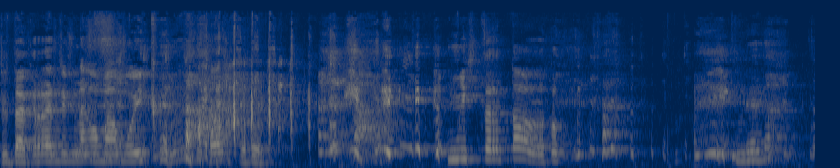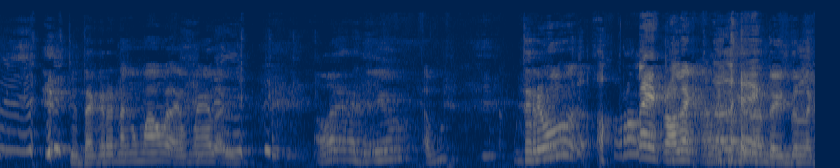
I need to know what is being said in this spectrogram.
Duta keren sing nang omamu iku. Sopo? Mister Tol. Tak. Duta keren nang omamu lah melok. iku. Awal yang ada itu. Apa? Terus Oh, Rolex. Rolex. Rondo intelek.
